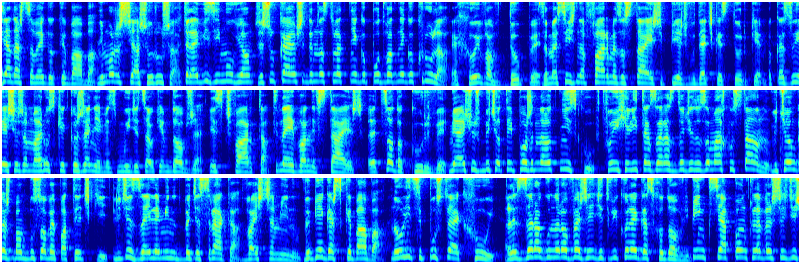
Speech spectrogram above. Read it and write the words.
Zjadasz całego kebaba. Nie możesz się aż ruszać. W telewizji mówią, że szukają 17-letniego podwładnego króla. Ech, chuj wam w dupy. Zamiast iść na farmę zostajesz i pijesz wódeczkę z turkiem. Okazuje się, że ma ruskie korzenie, więc mu idzie całkiem dobrze. Jest czwarta. Ty najebany wstajesz. Ale co do kurwy? Miałeś już być o tej porze na lotnisku. W twoich elitach zaraz dojdzie do zamachu stanu. Wyciągasz bambusowe patyczki. Liczysz za ile minut będzie sraka. 20 minut. Wybiegasz z kebaba. Na ulicy pusto jak chuj. Ale z za rogu na rowerze jedzie twój kolega z hodowli. Pink Xia Pong level 60.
